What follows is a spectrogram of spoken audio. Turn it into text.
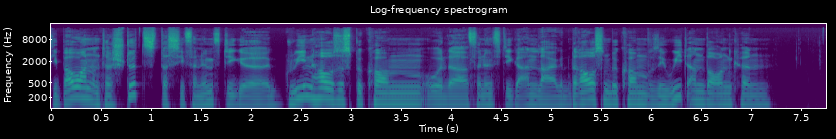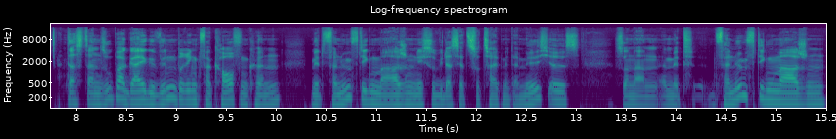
die Bauern unterstützt, dass sie vernünftige Greenhouses bekommen oder vernünftige Anlagen draußen bekommen, wo sie Weed anbauen können das dann super geil Gewinn bringt, verkaufen können mit vernünftigen Margen, nicht so wie das jetzt zurzeit mit der Milch ist, sondern mit vernünftigen Margen.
